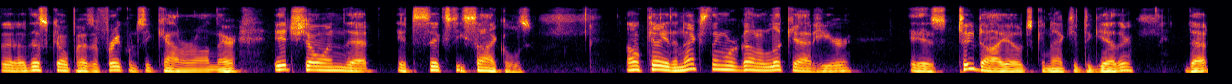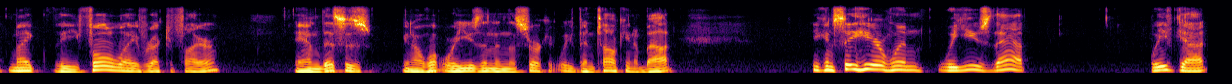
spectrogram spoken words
uh, this scope has a frequency counter on there. It's showing that it's 60 cycles. Okay, the next thing we're going to look at here is two diodes connected together that make the full wave rectifier. And this is, you know, what we're using in the circuit we've been talking about. You can see here when we use that, we've got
